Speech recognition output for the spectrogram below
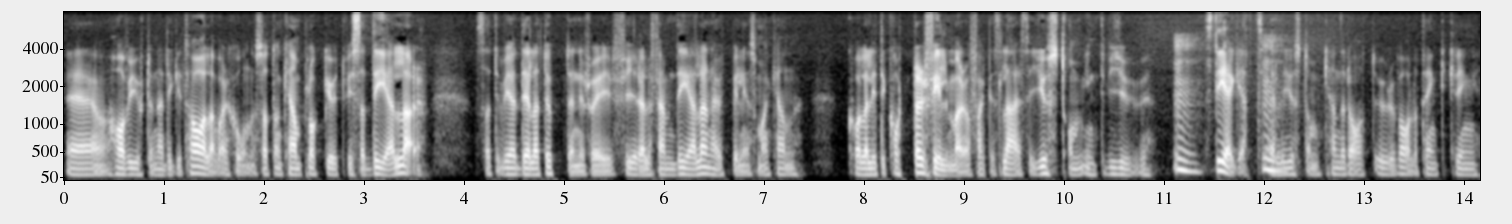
eh, har vi gjort den här digitala versionen så att de kan plocka ut vissa delar. Så att vi har delat upp den i, tror jag, i fyra eller fem delar den här utbildningen så man kan kolla lite kortare filmer och faktiskt lära sig just om intervjusteget Mm. eller just om kandidaturval och tänka kring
